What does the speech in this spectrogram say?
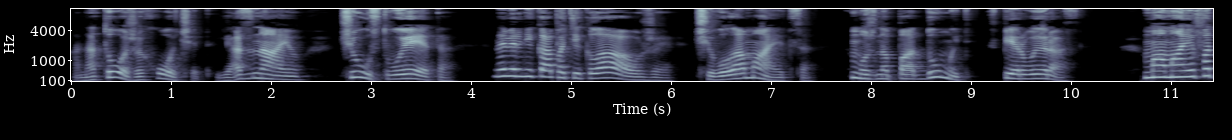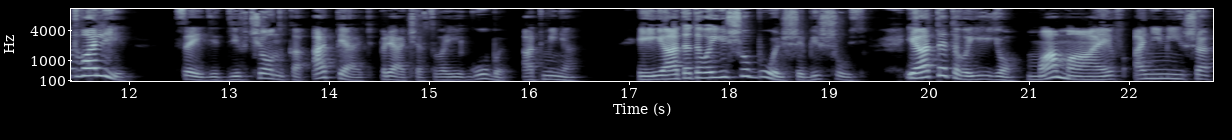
Она тоже хочет, я знаю, чувствую это. Наверняка потекла уже, чего ломается. Можно подумать в первый раз. «Мамаев, отвали!» — цедит девчонка, опять пряча свои губы от меня. И я от этого еще больше бешусь. И от этого ее Мамаев, а не Миша.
